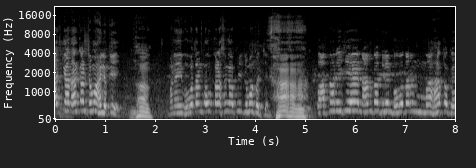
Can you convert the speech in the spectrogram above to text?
আজকে আধার কার্ড জমা হলো কি? হ্যাঁ। মানে এই ভবতারণ বাবুর কারার সঙ্গে আপনি জমা করছেন? হ্যাঁ হ্যাঁ হ্যাঁ। তো আপনার এই যে নামটা দিলেন ভবতারণ মাহাতোকে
